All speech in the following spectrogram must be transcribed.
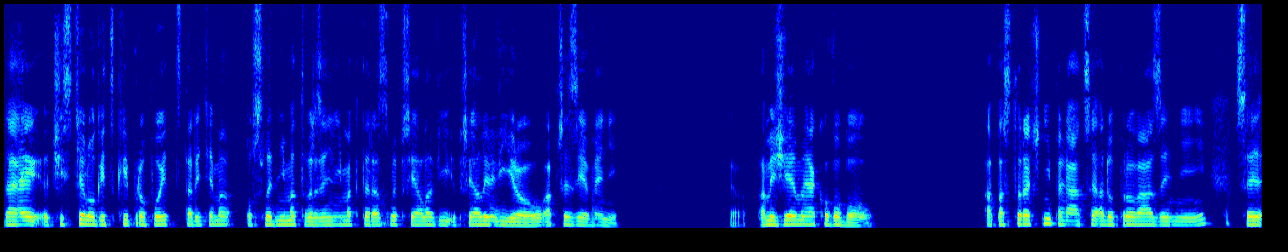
dají čistě logicky propojit s tady těma posledníma tvrzeníma, která jsme přijali, přijali vírou a přes jevení. Jo. A my žijeme jako v obou. A pastorační práce a doprovázení se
